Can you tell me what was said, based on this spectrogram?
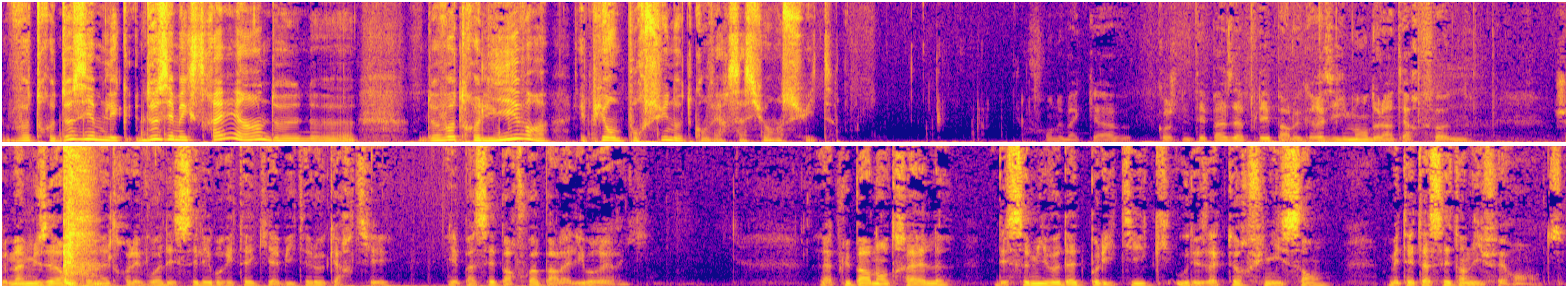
votre deuxième, deuxième extrait hein, de, de, de, votre livre, et puis on poursuit notre conversation ensuite. Au fond de ma cave, quand je n'étais pas appelé par le grésillement de l'interphone, je m'amusais à reconnaître les voix des célébrités qui habitaient le quartier et passaient parfois par la librairie. La plupart d'entre elles, des semi-vedettes politiques ou des acteurs finissants, m'étaient assez indifférentes.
